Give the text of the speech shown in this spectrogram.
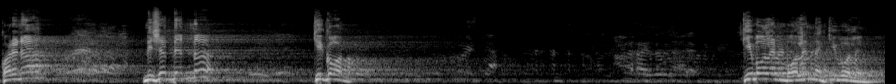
করে না? নিষেধ দেন না? কি কন? কি বলেন? বলেন না কি বলেন?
